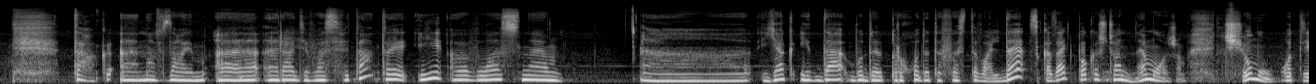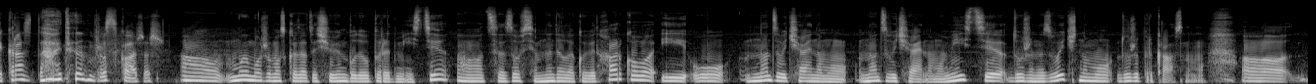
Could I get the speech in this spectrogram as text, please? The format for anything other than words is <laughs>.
Так, е, навзаєм е, раді вас вітати. І, е, власне, е, як і де буде проходити фестиваль? Де сказати поки що не можемо. Чому? От якраз давайте нам розкажеш. Ми можемо сказати, що він буде у передмісті. Це зовсім недалеко від Харкова, і у надзвичайному, надзвичайному місці, дуже незвичному, дуже прекрасному.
